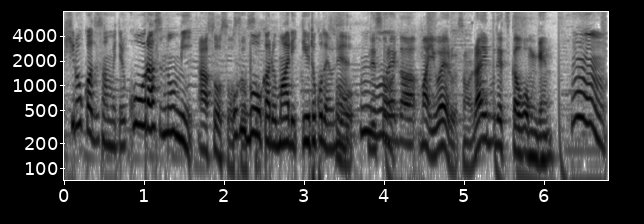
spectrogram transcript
ひろかずさんも言ってるコーラスのみ。あそうそうオフボーカルもありっていうとこだよね。そう。でそれが、まあ、いわゆるそのライブで使う音源うんうん。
